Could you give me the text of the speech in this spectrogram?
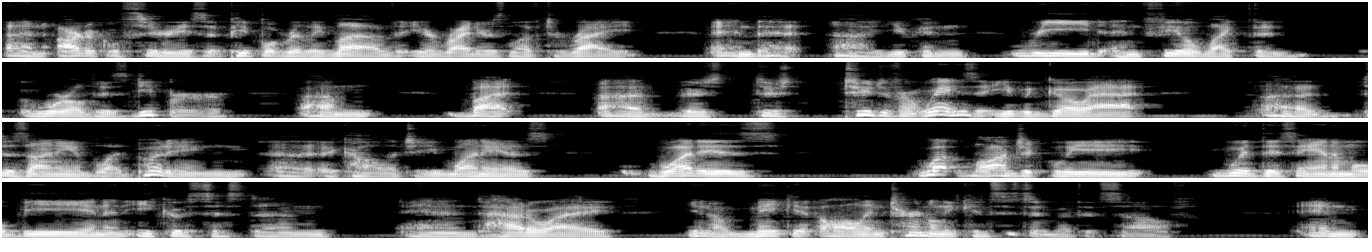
an article series that people really love, that your writers love to write, and that uh, you can read and feel like the world is deeper. Um, but uh, there's there's two different ways that you would go at uh, designing a blood pudding uh, ecology. One is what is what logically would this animal be in an ecosystem, and how do I you know make it all internally consistent with itself, and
